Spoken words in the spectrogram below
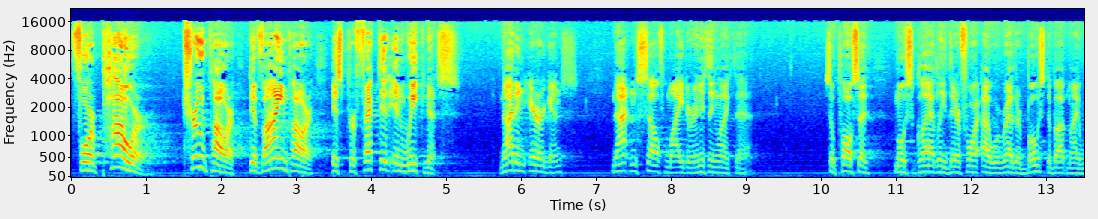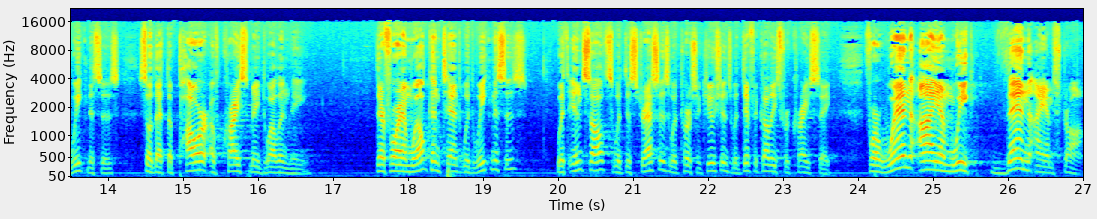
For power, true power, divine power, is perfected in weakness, not in arrogance, not in self might or anything like that. So Paul said, Most gladly, therefore, I will rather boast about my weaknesses, so that the power of Christ may dwell in me. Therefore, I am well content with weaknesses, with insults, with distresses, with persecutions, with difficulties for Christ's sake. For when I am weak, then I am strong.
